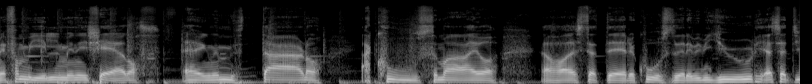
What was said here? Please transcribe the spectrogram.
med familien min i Skien. Altså. Jeg henger med mutter'n, og jeg koser meg. og jeg har sett dere kose dere med jul. Jeg har sett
